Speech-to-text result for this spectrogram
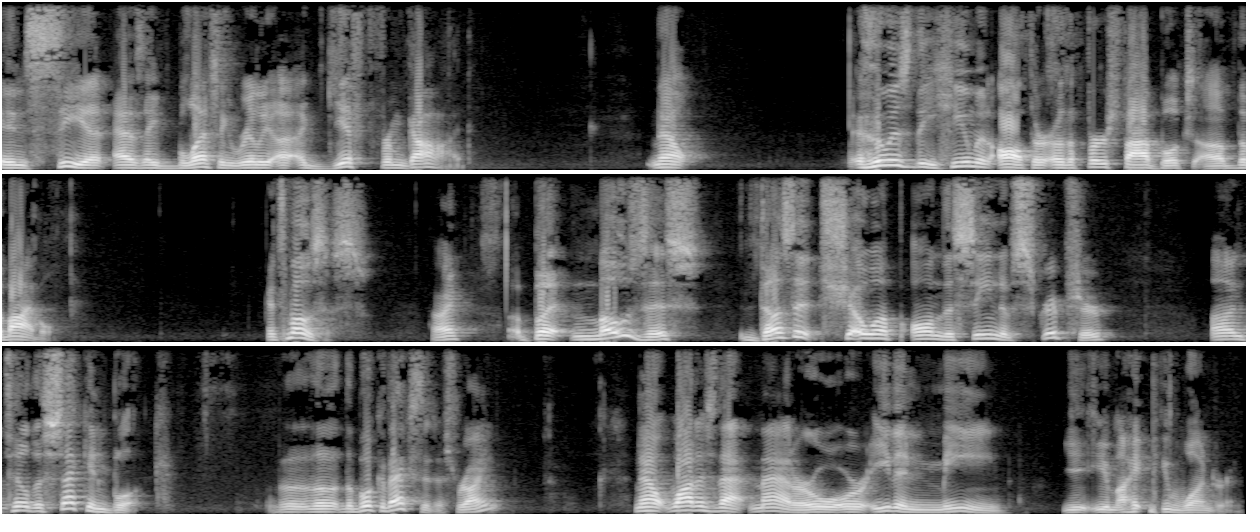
and see it as a blessing, really a, a gift from God. Now, who is the human author of the first five books of the Bible? It's Moses. All right. But Moses doesn't show up on the scene of Scripture until the second book, the, the, the book of Exodus, right? Now, why does that matter or, even mean, you, you might be wondering?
